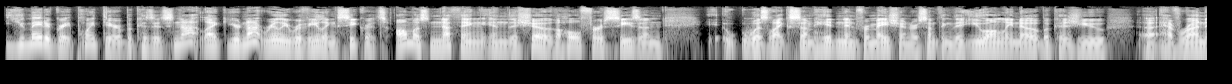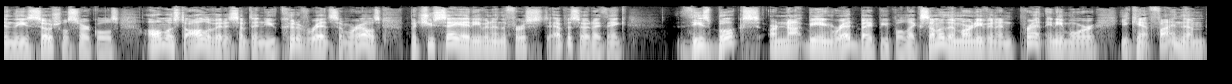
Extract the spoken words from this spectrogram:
you made a great point there because it's not like you're not really revealing secrets. Almost nothing in the show, the whole first season, was like some hidden information or something that you only know because you uh, have run in these social circles. Almost all of it is something you could have read somewhere else, but you say it even in the first episode, I think these books are not being read by people. Like some of them aren't even in print anymore. You can't find them.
